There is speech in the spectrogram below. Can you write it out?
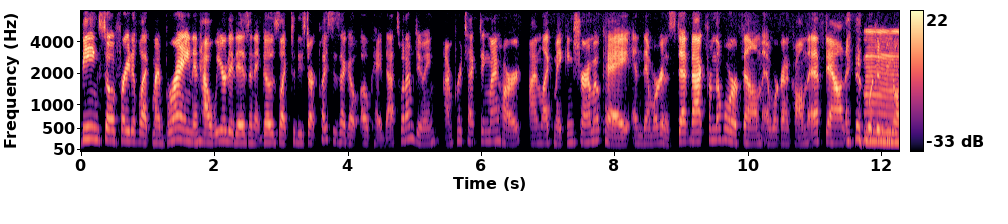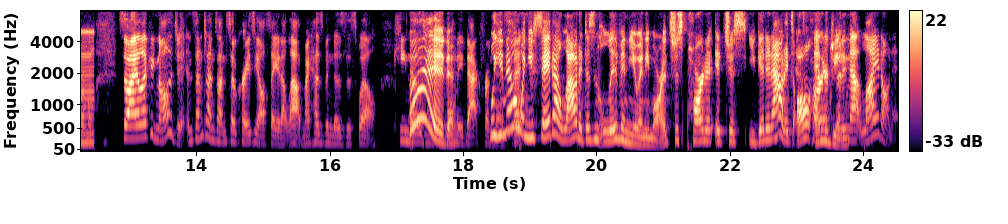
being so afraid of like my brain and how weird it is and it goes like to these dark places, I go, okay, that's what I'm doing. I'm protecting my heart. I'm like making sure I'm okay. And then we're going to step back from the horror film and we're going to calm the F down and we're going to be Mm. normal. So I like acknowledge it. And sometimes I'm so crazy, I'll say it out loud. My husband knows this well. He knows Good. pull me back from well, you know, when you say it out loud, it doesn't live in you anymore. It's just part of it's just you get it out. It's, it's all energy. putting that light on it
